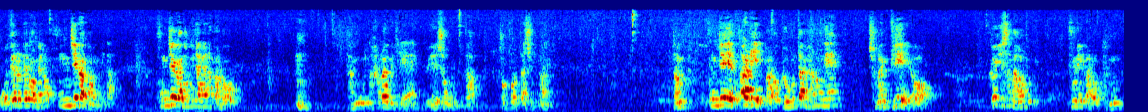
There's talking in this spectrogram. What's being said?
5대를 내려오면 홍제가 나옵니다. 홍제가 누구냐면 바로 당군 할아버지의 외손입니다. 족보로 따지면 당, 홍제의 딸이 바로 거부당 한홍의 천왕비예요. 거기서 나온 분이 바로 당군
